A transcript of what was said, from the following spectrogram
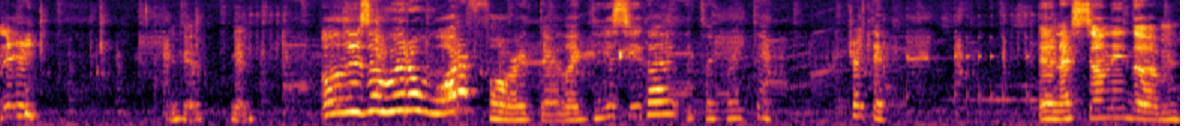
okay, good. Oh, there's a little waterfall right there. Like, do you see that? It's like right there. It's right there. And I still need the... Um,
